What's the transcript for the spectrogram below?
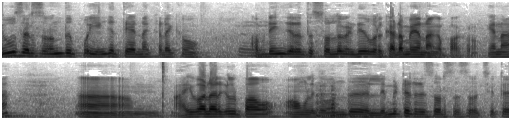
யூசர்ஸ் வந்து போய் எங்கே தேடினா கிடைக்கும் அப்படிங்கிறத சொல்ல வேண்டியது ஒரு கடமையாக நாங்கள் பார்க்குறோம் ஏன்னா ஆய்வாளர்கள் பாவம். அவங்களுக்கு வந்து லிமிட்டட் ரிசோர்ஸஸ் வச்சுட்டு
